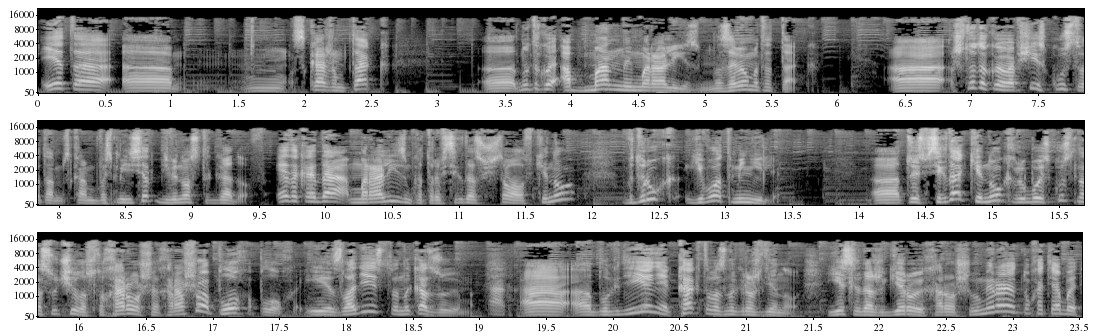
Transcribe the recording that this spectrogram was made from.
это, э, скажем так, ну, такой обманный морализм, назовем это так. А, что такое вообще искусство, там, скажем, 80-90-х годов? Это когда морализм, который всегда существовал в кино, вдруг его отменили. А, то есть всегда кино, как любое искусство, нас учило, что хорошее хорошо, а плохо плохо. И злодейство наказуемо. Так. А, а благодеяние как-то вознаграждено. Если даже герои хорошие умирают, ну хотя бы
